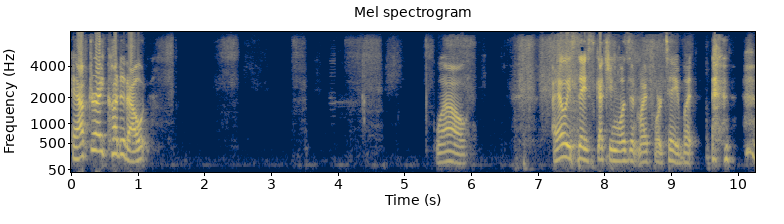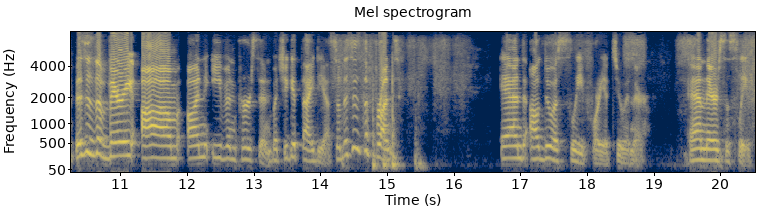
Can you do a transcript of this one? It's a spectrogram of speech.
after I cut it out, wow. I always say sketching wasn't my forte, but this is a very um, uneven person, but you get the idea. So this is the front, and I'll do a sleeve for you too in there. And there's the sleeve.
